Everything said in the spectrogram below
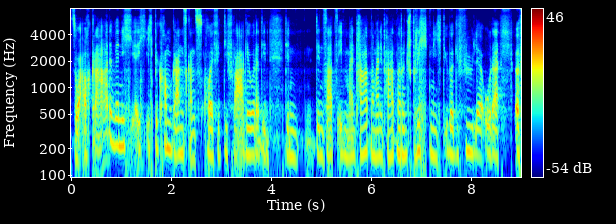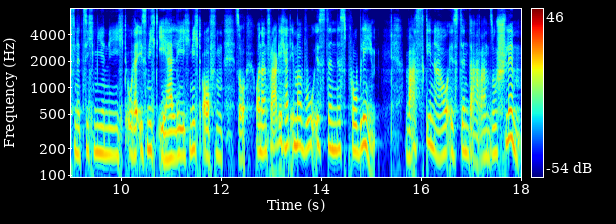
So, auch gerade wenn ich, ich, ich bekomme ganz, ganz häufig die Frage oder den, den, den Satz eben, mein Partner, meine Partnerin spricht nicht über Gefühle oder öffnet sich mir nicht oder ist nicht ehrlich, nicht offen. So, und dann frage ich halt immer, wo ist denn das Problem? Was genau ist denn daran so schlimm?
